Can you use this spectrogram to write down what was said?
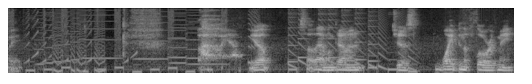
Wait. Oh, yeah. Yep. Saw that one coming. Just wiping the floor with me.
